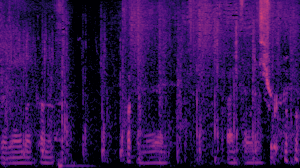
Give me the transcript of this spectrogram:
But I realized I couldn't. Fucking weird. Bad thing. Sure. Fuck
